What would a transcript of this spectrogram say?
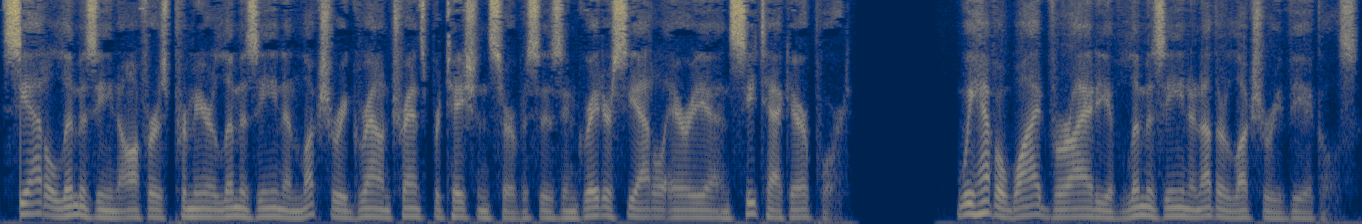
Seattle Limousine offers premier limousine and luxury ground transportation services in Greater Seattle area and SeaTac Airport. We have a wide variety of limousine and other luxury vehicles.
